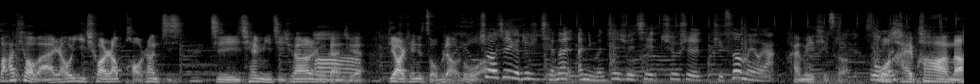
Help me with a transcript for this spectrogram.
蛙跳完，然后一圈，然后跑上几几千米几圈那种感觉，第二天就走不了路。说到这个，就是前段啊，你们这学期就是体测没有呀？还没体测，我害怕呢。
